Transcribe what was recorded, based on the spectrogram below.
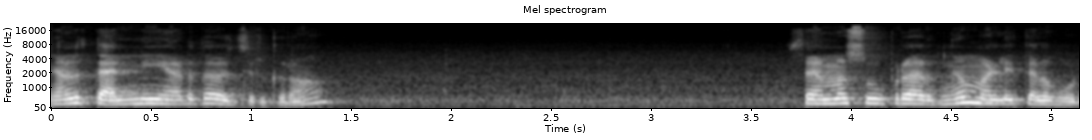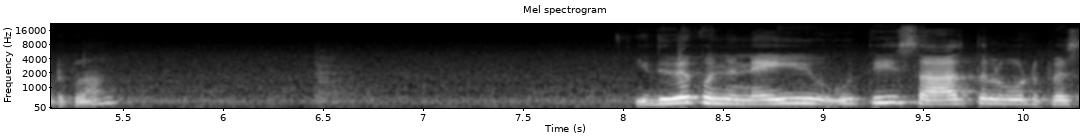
நல்லா தண்ணி இடத்த வச்சுருக்குறோம். செம்ம சூப்பராக இருக்குங்க. மல்லித்தலை போட்டுக்கலாம். இதுவே கொஞ்சம் நெய் ஊற்றி சாதத்தில் போட்டு பேச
